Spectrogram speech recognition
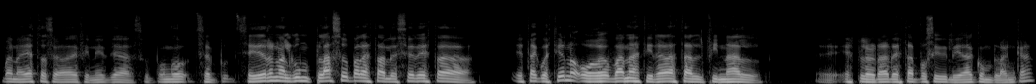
Bueno, y esto se va a definir ya, supongo. ¿Se, dieron algún plazo para establecer esta, esta cuestión o van a estirar hasta el final eh, explorar esta posibilidad con Blanca?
